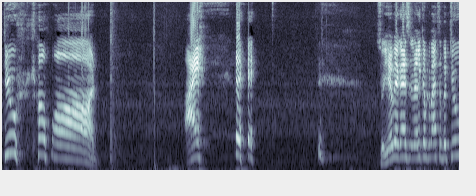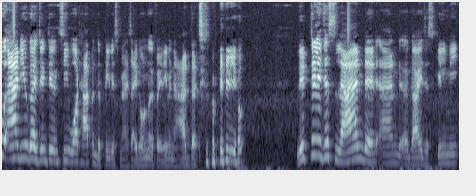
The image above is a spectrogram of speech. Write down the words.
Dude, come on. I So here we are guys, welcome to match number 2 and you guys didn't even see what happened the previous match. I don't know if I'll even add that to the video. Literally just landed and a guy just killed me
